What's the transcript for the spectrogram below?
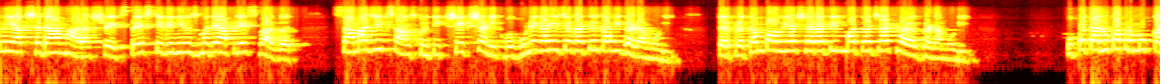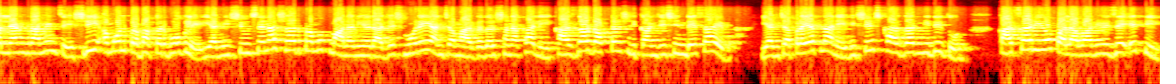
मी अक्षदा महाराष्ट्र एक्सप्रेस टीव्ही न्यूजमध्ये आपले स्वागत. सामाजिक सांस्कृतिक शैक्षणिक व गुन्हेगारी जगातील काही घडामोडी. तर प्रथम पाहूया शहरातील महत्त्वाच्या ठळक घडामोडी. उपतालुका प्रमुख कल्याण ग्रामीणचे श्री अमोल प्रभाकर भोगले यांनी शिवसेना शहर प्रमुख माननीय राजेश मोरे यांच्या मार्गदर्शनाखाली खासदार डॉक्टर श्रीकांतजी शिंदे साहेब यांच्या प्रयत्नाने विशेष खासदार निधीतून कासारिओ पलावा निळजे येथील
